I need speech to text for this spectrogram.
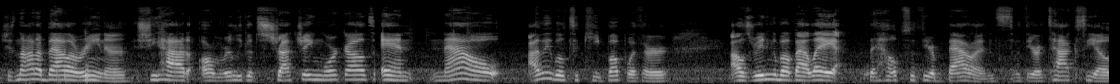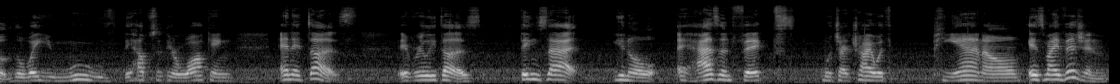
She's not a ballerina. She had um really good stretching workouts and now I'm able to keep up with her. I was reading about ballet. It helps with your balance, with your ataxia, the way you move. It helps with your walking. And it does. It really does. Things that, you know, it hasn't fixed which I try with piano, is my vision.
